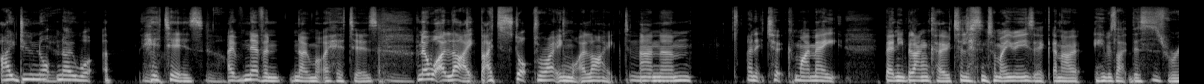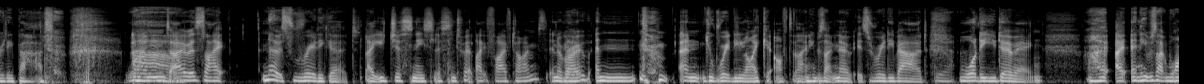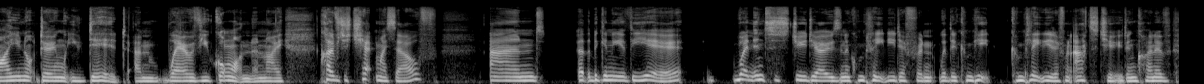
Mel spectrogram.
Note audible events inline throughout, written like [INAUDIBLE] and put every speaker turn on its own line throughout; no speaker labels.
I do not know what a hit is. I've never known what a hit is. I know what I like, but I stopped writing what I liked, and um, and it took my mate Benny Blanco to [LAUGHS] listen to my music, and I he was like, "This is really bad," [LAUGHS] and I was like. No, it's really good. Like you just need to listen to it like five times in a row, and [LAUGHS] and you'll really like it after that. And he was like, "No, it's really bad. What are you doing?" I, I, and he was like, "Why are you not doing what you did? And where have you gone?" And I kind of just checked myself, and at the beginning of the year, went into studios in a completely different with a complete, completely different attitude, and kind of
